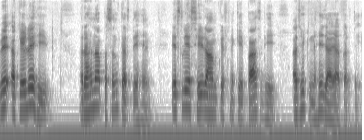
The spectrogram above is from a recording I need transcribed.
वे अकेले ही रहना पसंद करते हैं, इसलिए श्री रामकृष्ण के पास भी अधिक नहीं जाया करते।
